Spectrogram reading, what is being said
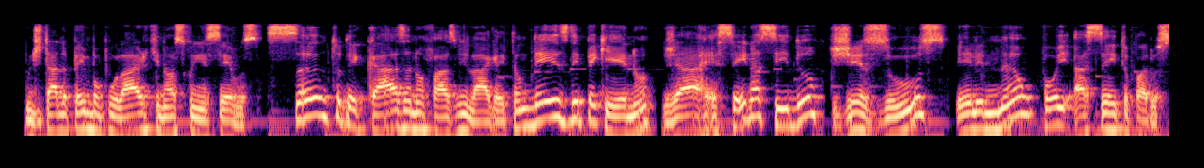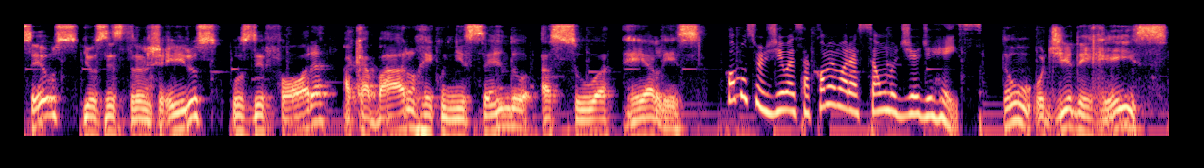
um ditado bem popular que nós conhecemos: santo de casa não faz milagre. Então, desde pequeno, já recém-nascido, Jesus, ele não foi aceito para os seus e os estrangeiros, os de fora, acabaram reconhecendo a sua realeza. Como surgiu essa comemoração no Dia de Reis? Então, o Dia de Reis,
